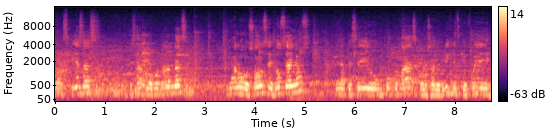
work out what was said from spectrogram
las piezas, empezar a elaborarlas. Ya a los 11, 12 años ya empecé un poco más con los alebrijes, que fue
